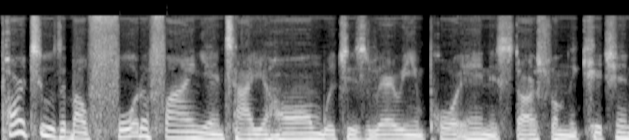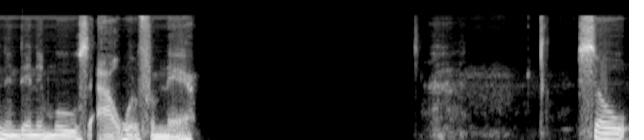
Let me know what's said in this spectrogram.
part two is about fortifying your entire home, which is very important. It starts from the kitchen and then it moves outward from there. So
